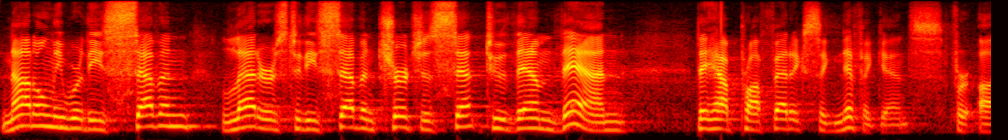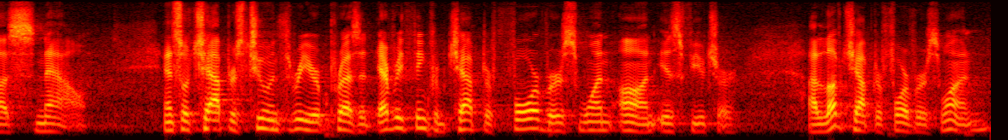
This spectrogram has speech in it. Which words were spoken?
not only were these seven letters to these seven churches sent to them then, they have prophetic significance for us now. And so chapters 2 and 3 are present. Everything from chapter 4, verse 1 on is future. I love chapter 4, verse 1.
